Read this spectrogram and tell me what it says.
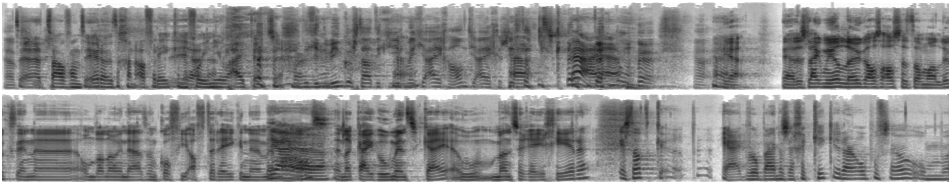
Ja, eh, precies. 1200 euro te gaan afrekenen Ja. voor je nieuwe iPad, zeg maar. Dat je in de winkel staat, dat je Ja. met je eigen hand je eigen gezicht Ja. aan het scannen Ja, ja. Ja. Dus het lijkt me heel leuk als, als het allemaal lukt. En eh, om dan ook inderdaad een koffie af te rekenen met Ja, mijn hand. ja. En dan kijken hoe mensen, kijken, hoe mensen reageren. Is dat... Ja, ik wil bijna zeggen, kik je daarop of zo? Om, eh,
